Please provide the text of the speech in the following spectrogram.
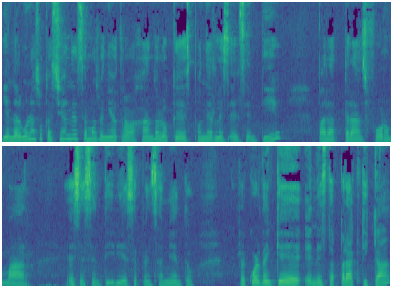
Y en algunas ocasiones hemos venido trabajando lo que es ponerles el sentir para transformar ese sentir y ese pensamiento. Recuerden que en esta práctica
